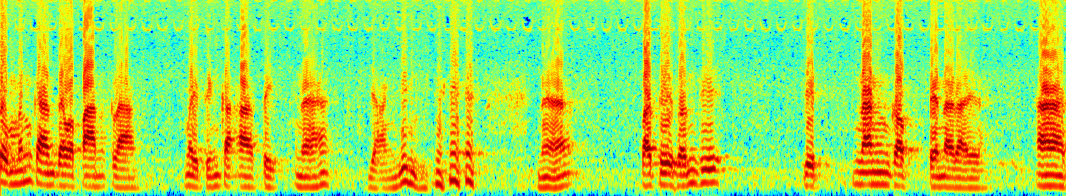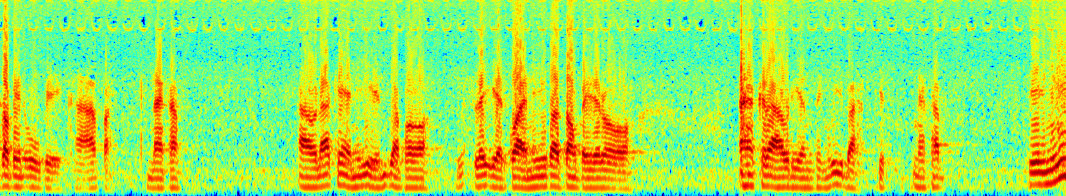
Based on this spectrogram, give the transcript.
รมเหมือนกันแต่ว่าปานกลาง ไม่ถึงกับอาตินะอย่างยิ่งนะปฏิสนธิจิตนั่นก็เป็นอะไร อ่า ก็เป็นอุเบกขาไปนะครับ เอาละแค่นี้เห็นจะพอละเอียดกว่านี้ก็ต้องไปรอกล่าวเรียนถึงวิบากจิตนะครับ ทีนี้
